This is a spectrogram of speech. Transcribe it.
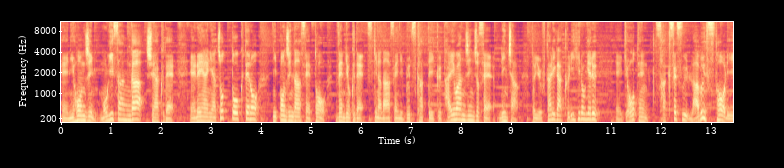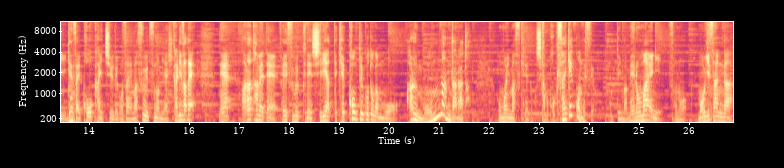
えー、日本人茂木さんが主役で、えー、恋愛にはちょっと奥手の日本人男性と全力で好きな男性にぶつかっていく台湾人女性リンちゃんという2人が繰り広げるえー、仰天サクセスラブストーリー現在公開中でございます宇都宮光座で。ね改めてフェイスブックで知り合って結婚ということがもうあるもんなんだなと思いますけれどもしかも国際結婚ですよ。本当今目の前にその茂木さんが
